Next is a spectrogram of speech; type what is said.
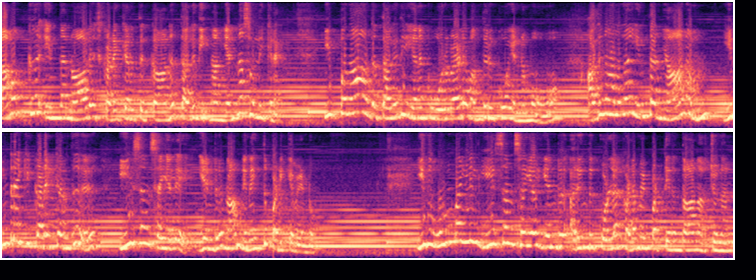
நமக்கு இந்த நாலேஜ் கிடைக்கிறதுக்கான தகுதி. நான் என்ன சொல்லிக்கிறேன்? இப்பதான் அந்த தகுதி எனக்கு ஒருவேளை வந்திருக்கோ என்னமோ அதனாலதான் இந்த ஞானம் இன்றைக்கு கிடைக்கிறது ஈசன் செயலே என்று நாம் நினைத்து படிக்க வேண்டும். இது உண்மையில் ஈசன் செயல் என்று அறிந்து கொள்ள கடமைப்பட்டிருந்தான் அர்ஜுனன்.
